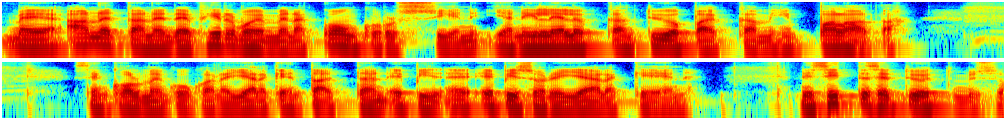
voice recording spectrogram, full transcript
me annetaan näiden firmojen mennä konkurssiin ja niille ei olekaan työpaikkaa, mihin palata sen kolmen kuukauden jälkeen tai tämän epi, episodin jälkeen – niin sitten se työttömyys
